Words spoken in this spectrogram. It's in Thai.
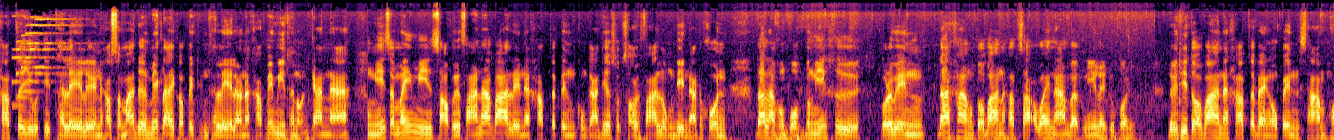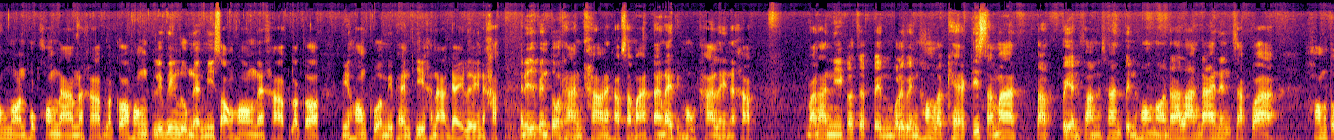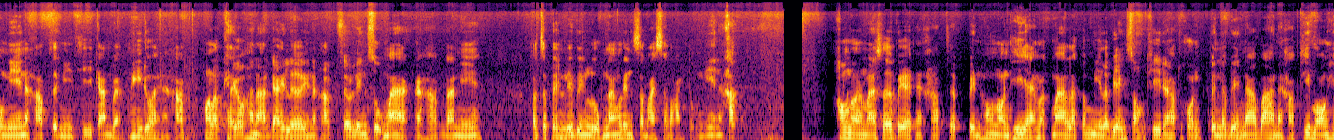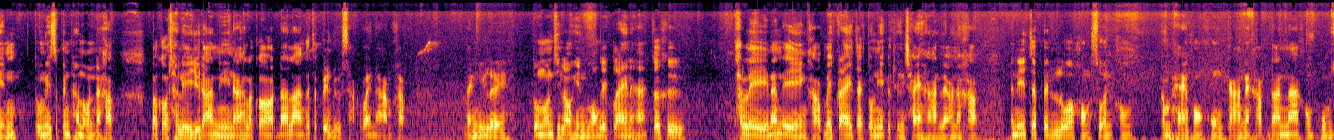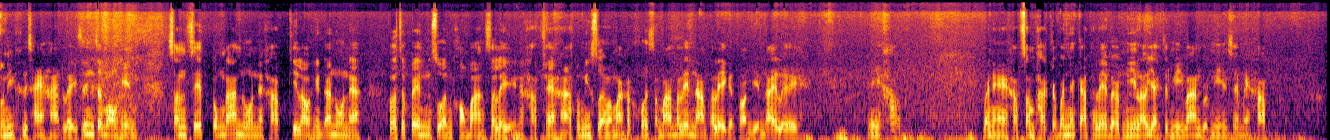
ครับจะอยู่ติดทะเลเลยนะครับ สามารถเดินไม่ไกลก็ไปถึงทะเลแล้วนะครับ ไม่มีถนนกั้นนะ ตรงนี้จะไม่มีเสาไฟฟ้าหน้าบ้านเลยนะครับ จะเป็นโครงการที่เสาไฟฟ้าลงดินนะทุกคน ด้านหลังของผมตรงนี้คือบริเวณด้านข้างของตัวบ้านนะครับสระว่ายน้ำแบบนี้เลยทุกคน โดยที่ตัวบ้านนะครับ จะแบ่งออกเป็น 3 ห้องนอน 6 ห้องน้ำนะครับ แล้วก็ห้อง living room เนี่ยมี 2 ห้องนะครับ แล้วก็มีห้องครัวมีแผนที่ขนาดใหญ่เลยนะครับ อันนี้จะเป็นโต๊ะทานข้าวนะครับ สามารถนั่งได้ถึง 6 ท่านเลยนะครับ มาด้านนี้ก็จะเป็นบริเวณห้องรับแขกที่สามารถ ปรับเปลี่ยนฟังก์ชันเป็นห้องนอนด้านล่างได้เนื่องจากว่าห้องตรงนี้นะครับจะมีที่กั้นแบบนี้ด้วยนะครับ ห้องรับแขกก็ขนาดใหญ่เลยนะครับเซลลิงสูงมากนะครับ ด้านนี้ก็จะเป็น living room นั่งเล่นสบายๆตรงนี้นะครับ ห้องนอน master bed นะครับจะเป็นห้องนอนที่ใหญ่มากๆ แล้วก็มีระเบียงสองที่นะครับ ทุกคนเป็นระเบียงหน้าบ้านนะครับ ที่มองเห็นตรงนี้จะเป็นถนนนะครับ แล้วก็ทะเลอยู่ด้านนี้นะ แล้วก็ด้านล่างก็จะเป็นวิวสระว่ายน้ำครับอย่างนี้เลย ตรงโน้นที่เราเห็นมองไกลๆนะฮะก็คือ ทะเลนั่นเองครับไม่ไกลจากตรงนี้ก็ถึงชายหาดแล้วนะครับ อันนี้จะเป็นรั้วของส่วนของกำแพงของโครงการนะครับ ด้านหน้าของผมตรงนี้คือชายหาดเลย ซึ่งจะมองเห็นซันเซ็ตตรงด้านโน้นนะครับ ที่เราเห็นด้านโน้นนะก็จะเป็นส่วนของบางสะเลนะครับชายหาดตรงนี้สวยมากๆครับทุกคนสามารถมาเล่นน้ำทะเลกันตอนเย็นได้เลยนี่ครับเป็นยังไงครับสัมผัสกับบรรยากาศทะเลแบบนี้แล้วอยากจะมีบ้านแบบนี้ใช่ไหมครับ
